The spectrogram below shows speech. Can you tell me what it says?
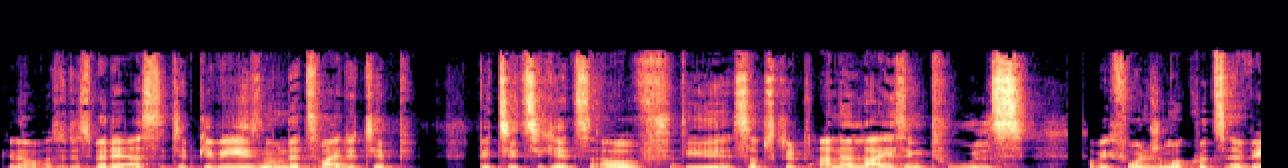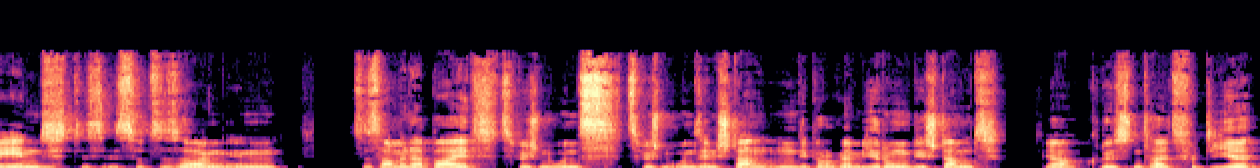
genau. Also das wäre der erste Tipp gewesen. Und der zweite Tipp bezieht sich jetzt auf die Subscript Analyzing Tools. Habe ich vorhin schon mal kurz erwähnt. Das ist sozusagen in Zusammenarbeit zwischen uns, zwischen uns entstanden. Die Programmierung, die stammt ja größtenteils von dir.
